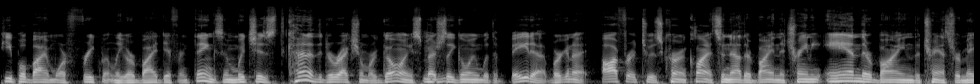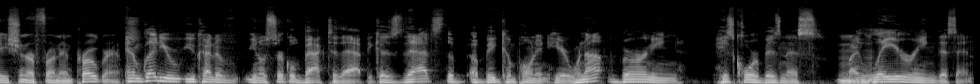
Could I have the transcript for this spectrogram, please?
people buy more frequently or buy different things, and which is kind of the direction we're going, especially going with the beta. We're going to offer it to his current clients. So now they're buying the training and they're buying the transformation or front end programs. And I'm glad you you kind of you know circled back to that because that's the a big component here. We're not burning his core business by layering this in.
